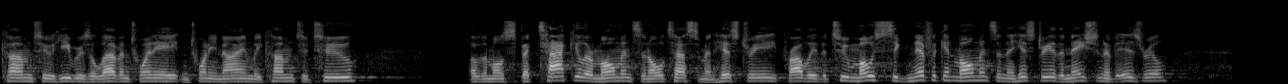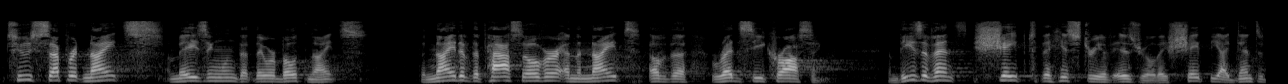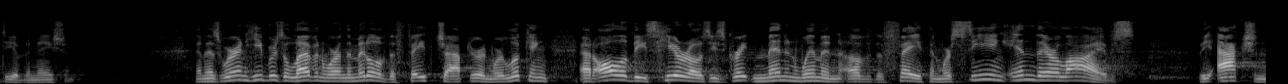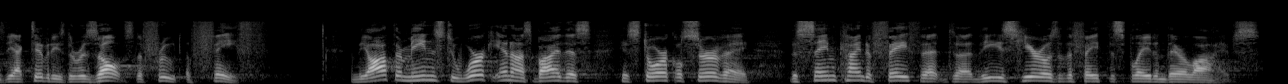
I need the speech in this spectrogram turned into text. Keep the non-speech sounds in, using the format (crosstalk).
Come to Hebrews 11, 28, and 29, we come to two of the most spectacular moments in Old Testament history, probably the two most significant moments in the history of the nation of Israel. Two separate nights, amazing that they were both nights. The night of the Passover and the night of the Red Sea crossing. And these events shaped the history of Israel. They shaped the identity of the nation. And as we're in Hebrews 11, we're in the middle of the faith chapter, and we're looking at all of these heroes, these great men and women of the faith, and we're seeing in their lives the actions, the activities, the results, the fruit of faith. And the author means to work in us by this historical survey the same kind of faith that uh, these heroes of the faith displayed in their lives.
